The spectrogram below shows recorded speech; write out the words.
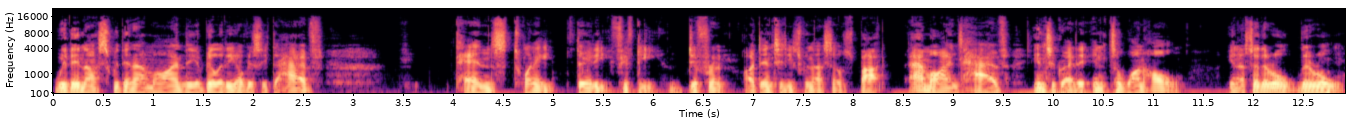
within us, within our mind, the ability, obviously, to have tens, 20, 30, 50 different identities within ourselves, but our minds have integrated into one whole. You know, so they're all, they're all,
